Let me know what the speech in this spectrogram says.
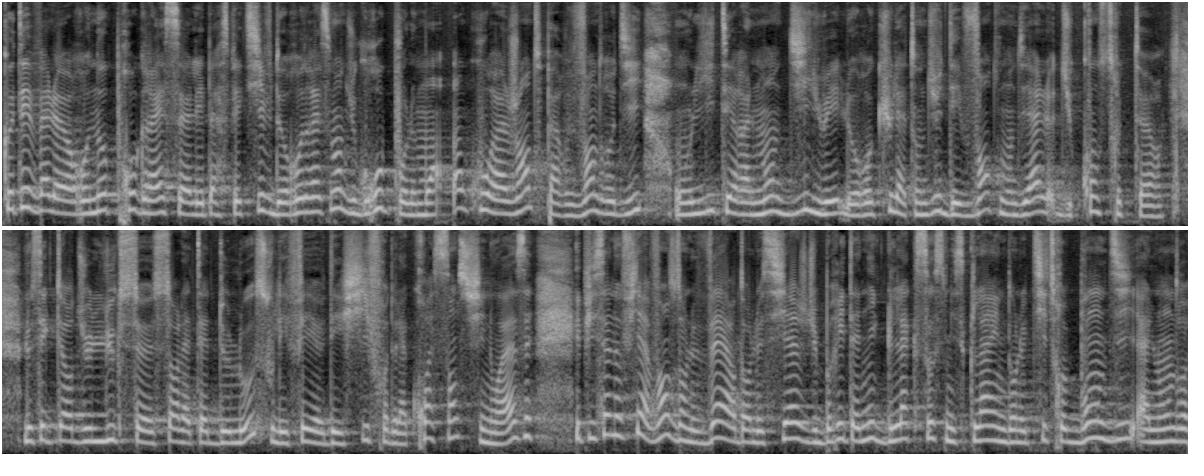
Côté côté valeur, Renault progresse. Les perspectives de redressement du groupe, pour le moins encourageantes, parues vendredi, ont littéralement dilué le recul attendu des ventes mondiales du constructeur. Le secteur du luxe sort la tête de l'eau sous l'effet des chiffres de la croissance chinoise. Et puis Sanofi avance dans le vert dans le siège du britannique GlaxoSmithKline dont le titre bondit à Londres.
